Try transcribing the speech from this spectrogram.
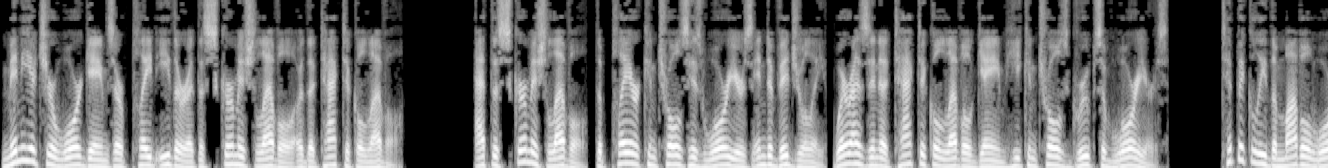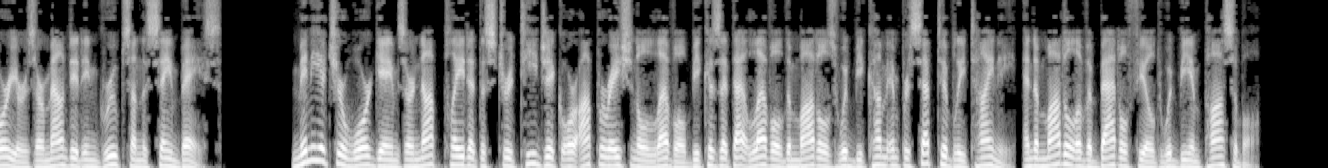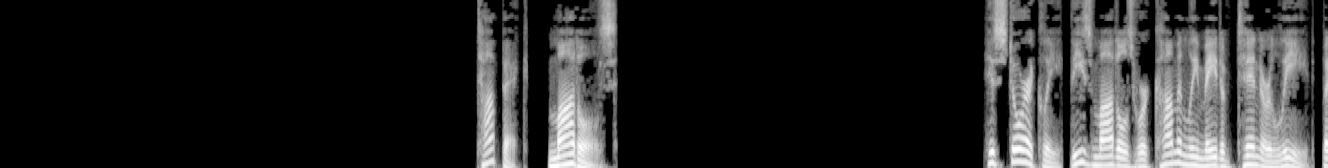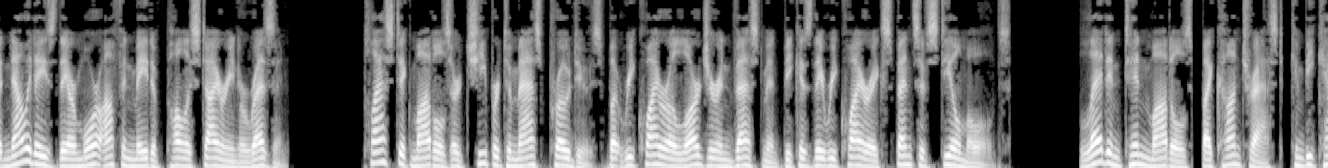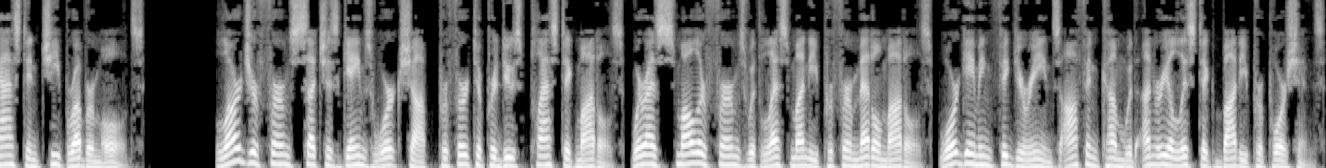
Miniature wargames are played either at the skirmish level or the tactical level. At the skirmish level, the player controls his warriors individually, whereas in a tactical level game he controls groups of warriors, Typically the model warriors are mounted in groups on the same base. Miniature wargames are not played at the strategic or operational level because at that level the models would become imperceptibly tiny, and a model of a battlefield would be impossible. Models Historically, these models were commonly made of tin or lead, but nowadays they are more often made of polystyrene or resin. Plastic models are cheaper to mass produce but require a larger investment because they require expensive steel molds. Lead and tin models, by contrast, can be cast in cheap rubber molds. Larger firms such as Games Workshop prefer to produce plastic models, whereas smaller firms with less money prefer metal models. Wargaming figurines often come with unrealistic body proportions.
